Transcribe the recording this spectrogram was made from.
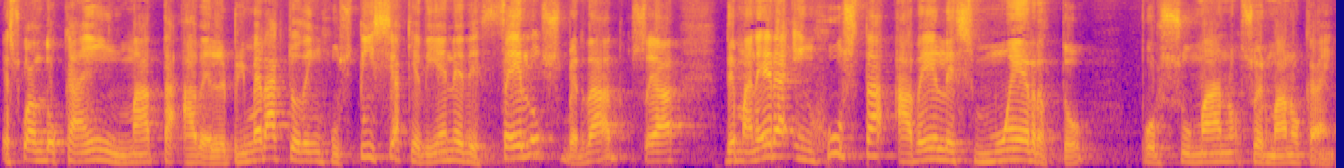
es cuando Caín mata a Abel. El primer acto de injusticia que viene de celos, ¿verdad? O sea, de manera injusta, Abel es muerto por su, mano, su hermano Caín.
